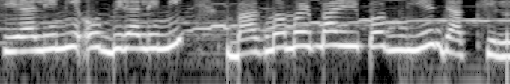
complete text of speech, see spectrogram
শিয়ালিনী ও বিড়ালিনী বাঘমামার বাড়ির পথ দিয়ে যাচ্ছিল।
